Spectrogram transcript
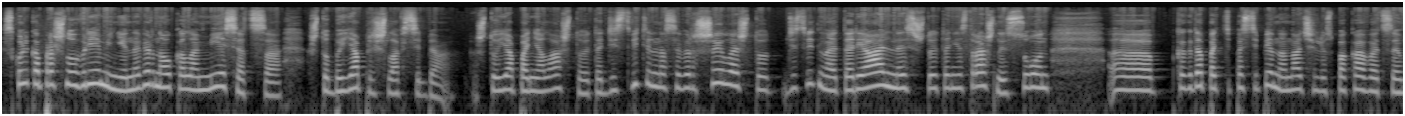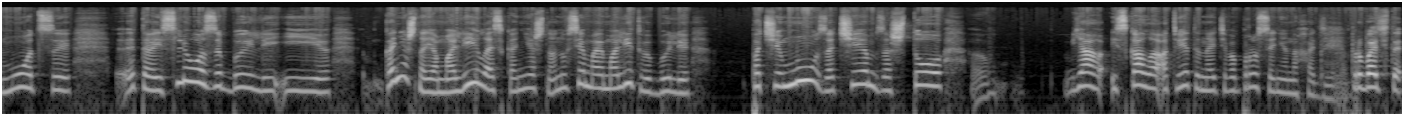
Сколько прошло времени? Наверное, около месяца, чтобы я пришла в себя, что я поняла, что это действительно совершилось, что действительно это реальность, что это не страшный сон. Когда пот- постепенно начали успокаиваться эмоции, это и слезы были, и, конечно, я молилась, конечно, но все мои молитвы были почему, зачем, за что. Э, Я искала ответы на эти вопросы и не находила. Пробачте,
